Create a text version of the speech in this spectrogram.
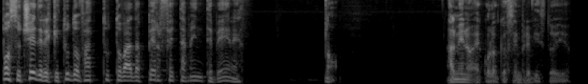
Può succedere che tutto, va, tutto vada perfettamente bene. Almeno è quello che ho sempre visto io.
